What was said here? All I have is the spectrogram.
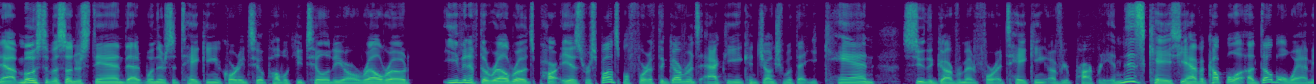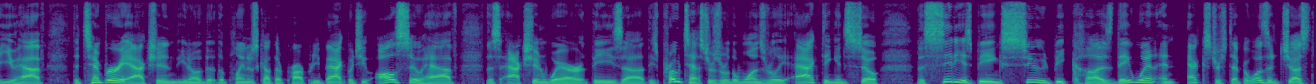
Now, most of us understand that when there's a taking according to a public utility or a railroad, even if the railroad's part is responsible for it, if the government's acting in conjunction with that, you can sue the government for a taking of your property. In this case, you have a couple of, a double whammy. You have the temporary action, you know, the, the plaintiffs got their property back, but you also have this action where these uh, these protesters were the ones really acting, and so the city is being sued because they went an extra step. It wasn't just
